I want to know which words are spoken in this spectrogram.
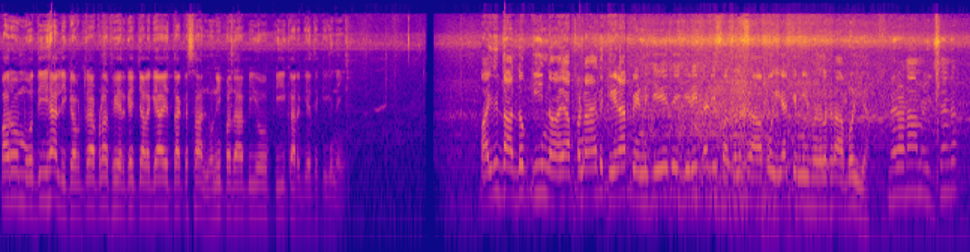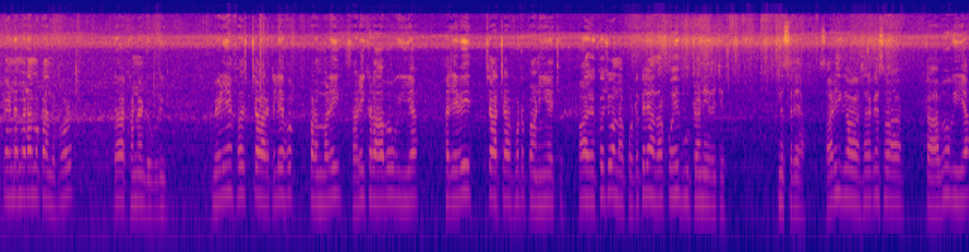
ਪਰ ਉਹ ਮੋਦੀ ਹੈਲੀਕਾਪਟਰ ਆਪਣਾ ਫੇਰ ਕੇ ਚਲ ਗਿਆ ਅਜੇ ਤੱਕ ਸਾਨੂੰ ਨਹੀਂ ਪਤਾ ਵੀ ਉਹ ਕੀ ਕਰ ਗਏ ਤੇ ਕੀ ਨਹੀਂ। ਭਾਈ ਜੀ ਦੱਸ ਦਿਓ ਕੀ ਨਾਂ ਹੈ ਆਪਣਾ ਤੇ ਕਿਹੜਾ ਪਿੰਡ ਜੇ ਤੇ ਜਿਹੜੀ ਤੁਹਾਡੀ ਫਸਲ ਖਰਾਬ ਹੋਈ ਆ ਕਿੰਨੀ ਫਸਲ ਖਰਾਬ ਹੋਈ ਆ? ਮੇਰਾ ਨਾਮ ਅਮਰੀਕ ਸਿੰਘ ਪਿੰਡ ਮੇਰਾ ਮਕੰਦਪੁਰ ਦਾਖਣਾ ਡੁਗਰੀ। ਮੇਰੀਆਂ ਫਸਲ 4 ਕਿੱਲੇ ਫਰਮ ਵਾਲੀ ਸਾਰੀ ਖਰਾਬ ਹੋ ਗਈ ਆ ਹਜੇ ਵੀ 4-4 ਫੁੱਟ ਪਾਣੀ ਹੈ ਚ ਆ ਦੇਖੋ ਝੋਨਾ ਪੁੱਟ ਕੇ ਲਿਆਂਦਾ ਕੋਈ ਬੂਟਾ ਨਹੀਂ ਇਹਦੇ ਚ ਨਿਸਰਿਆ। ਸਾਰੀ ਗਾਸ ਕੇ ਖਰਾਬ ਹੋ ਗਈ ਆ।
